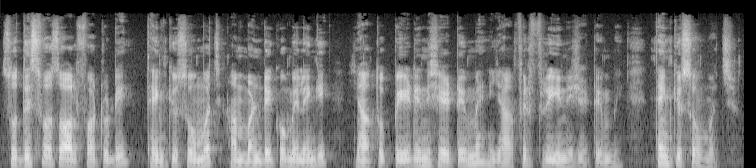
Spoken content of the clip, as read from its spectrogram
So this was all for today. Thank you so much. हम मंडे को मिलेंगे या तो पेड इनिशिएटिव में या फिर फ्री इनिशिएटिव में। Thank you so much.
